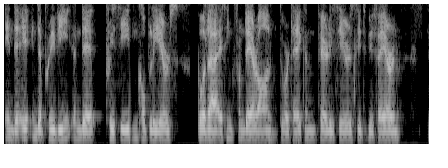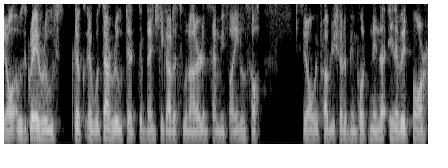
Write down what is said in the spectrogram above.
in the in the pre in the preceding couple of years. But uh, I think from there on, they were taken fairly seriously. To be fair, and you know, it was a great route. It was that route that eventually got us to an Ireland semi-final. So you know, we probably should have been putting in a, in a bit more.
